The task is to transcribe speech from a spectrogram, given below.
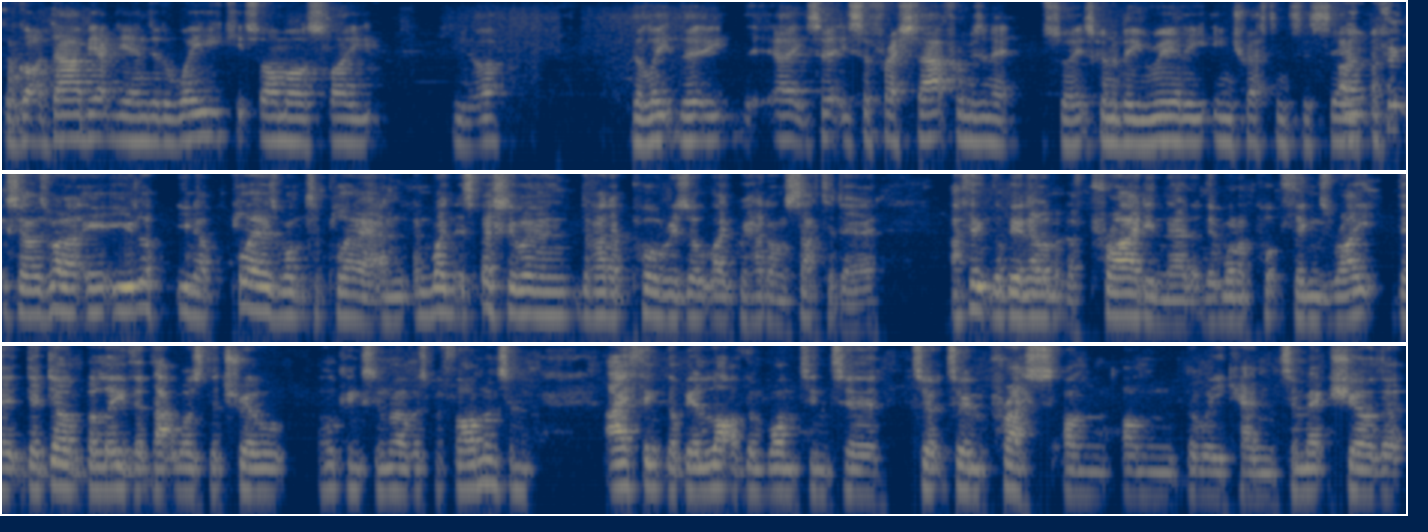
They've got a derby at the end of the week. It's almost like you know the, the it's a, it's a fresh start from, isn't it? So it's going to be really interesting to see. I, I think so as well. You look, you know, players want to play, and, and when especially when they've had a poor result like we had on Saturday, I think there'll be an element of pride in there that they want to put things right. They, they don't believe that that was the true Hull Kingston Rovers performance, and I think there'll be a lot of them wanting to to, to impress on on the weekend to make sure that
